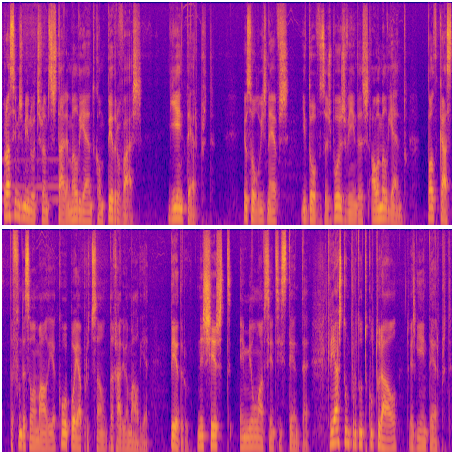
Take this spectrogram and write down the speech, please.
Nos próximos minutos vamos estar amaliando com Pedro Vaz, guia intérprete. Eu sou Luís Neves e dou-vos as boas-vindas ao Amaliando, podcast da Fundação Amália com apoio à produção da Rádio Amália. Pedro, nasceste em 1970. Criaste um produto cultural, tu és guia intérprete.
